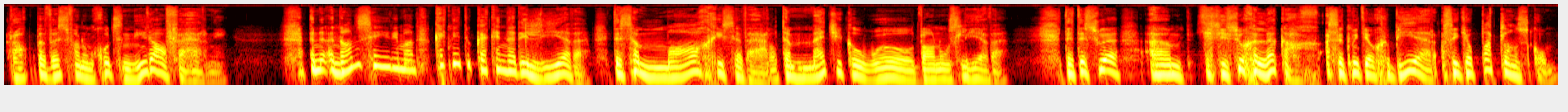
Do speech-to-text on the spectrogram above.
Raak bewus van hom. God's nie daar ver nie. En en dan sê hierdie man, kyk net hoe kyk hy na die lewe. Dis 'n magiese wêreld, 'n magical world waarin ons lewe. Dit is so, ehm, um, jy is so gelukkig as dit met jou gebeur, as dit jou pad langs kom.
